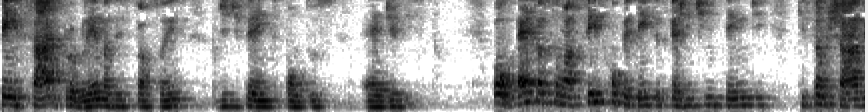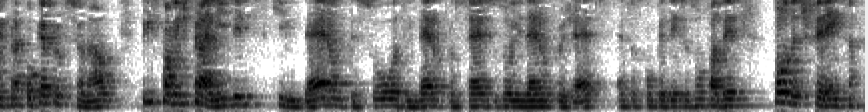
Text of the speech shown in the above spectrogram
pensar problemas e situações de diferentes pontos é, de vista. Bom, essas são as seis competências que a gente entende que são chave para qualquer profissional, principalmente para líderes que lideram pessoas, lideram processos ou lideram projetos. Essas competências vão fazer toda a diferença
